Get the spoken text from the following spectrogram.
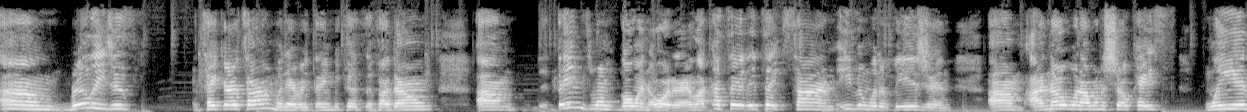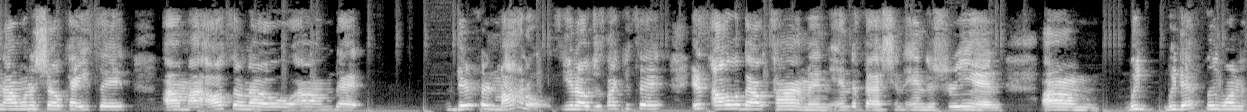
um really just take our time with everything because if I don't um, things won't go in order. And like I said, it takes time, even with a vision. Um, I know what I want to showcase when I want to showcase it. Um, I also know um, that different models, you know, just like you said, it's all about time in, the fashion industry. And um, we we definitely want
